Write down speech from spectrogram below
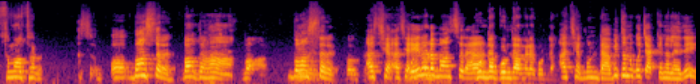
ਸਮੋਸਰ। ਬੌਂਸਰ। ਬਹੁਤ ਹਾਂ ਬ- ਬੌਂਸਰ। ਅੱਛਾ ਅੱਛਾ ਇਹ ਤੁਹਾਡਾ ਬੌਂਸਰ ਆ। ਗੁੰਡਾ ਗੁੰਡਾ ਮੇਰਾ ਗੁੰਡਾ। ਅੱਛਾ ਗੁੰਡਾ। ਵੀ ਤੁਹਾਨੂੰ ਕੋਈ ਚੱਕ ਕੇ ਨਾ ਲੈ ਜੇ।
